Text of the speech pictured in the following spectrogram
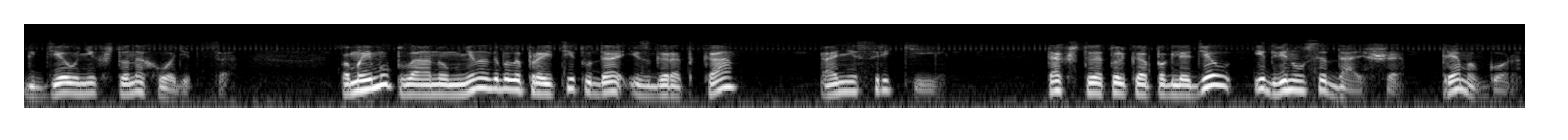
где у них что находится. По моему плану, мне надо было пройти туда из городка, а не с реки. Так что я только поглядел и двинулся дальше, прямо в город.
